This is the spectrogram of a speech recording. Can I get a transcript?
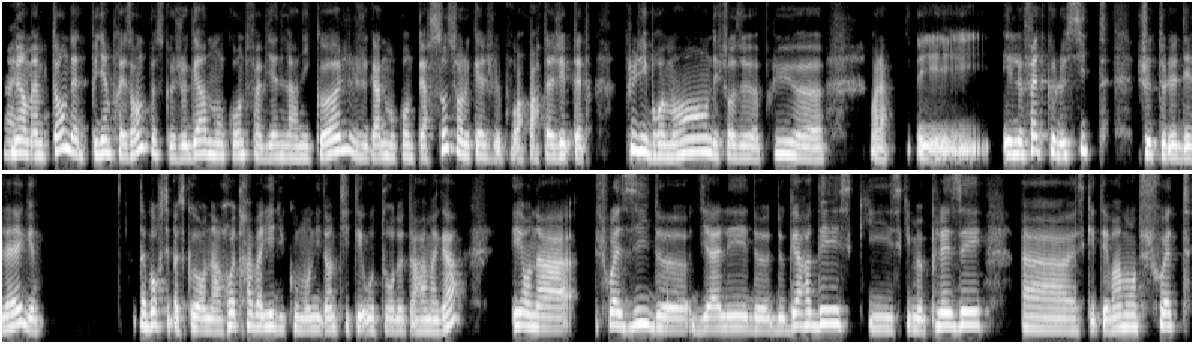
mais en même temps d'être bien présente parce que je garde mon compte Fabienne Larnicole, je garde mon compte perso sur lequel je vais pouvoir partager peut-être plus librement des choses plus voilà. Et, et le fait que le site, je te le délègue, d'abord c'est parce qu'on a retravaillé du coup mon identité autour de Taramaga et on a choisi de d'y aller, de, de, garder ce qui ce qui me plaisait, euh, ce qui était vraiment chouette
